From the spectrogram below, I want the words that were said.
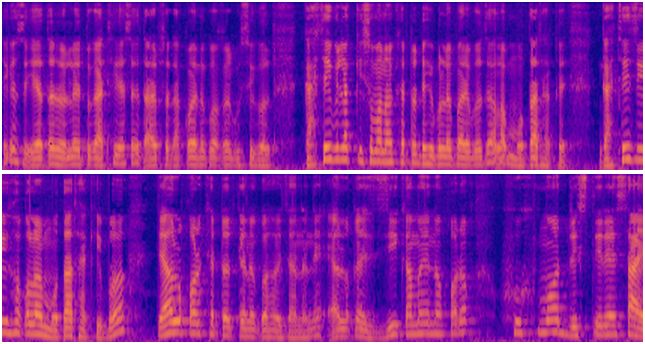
ঠিক আছে ইয়াতে ধৰি লওক এইটো গাঁঠি আছে তাৰপিছত আকৌ এনেকুৱাকৈ গুচি গ'ল। গাঁঠিবিলাক কিছুমানৰ ক্ষেত্ৰত দেখিবলৈ পাৰিব যে অলপ মোটা থাকে। গাঁঠি যিসকলৰ মোটা থাকিব তেওঁলোকৰ ক্ষেত্ৰত কেনেকুৱা হয় জানেনে? এওঁলোকে যি কামেই নকৰক সূক্ষ্ম দৃষ্টিৰে চাই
